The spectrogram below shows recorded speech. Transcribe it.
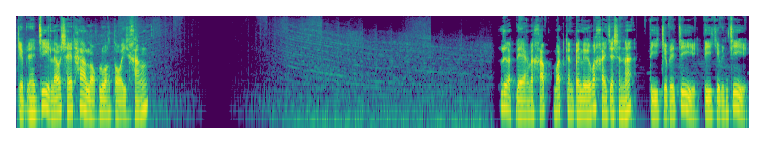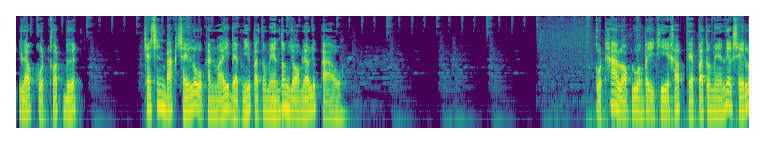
เก็บ Energy แล้วใช้ท่าหลอกลวงต่ออีกครั้ง เลือดแดงแล้วครับ วัดกันไปเลยว่าใครจะชนะ ตีเก็บเรจี้ ตีเก็บเรจี้ แล้วกดกอดเบิร์ดแคชเชนบักใช้โลกกันไว้แบบนี้ปัตโตแมนต้องยอมแล้วหรือเปล่า กดท่าหลอกลวงไปอีกทีครับ แต่ปาโตแมนเลือกใช้โล่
